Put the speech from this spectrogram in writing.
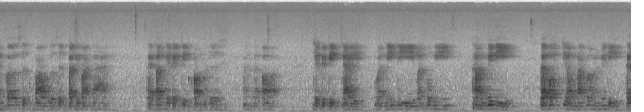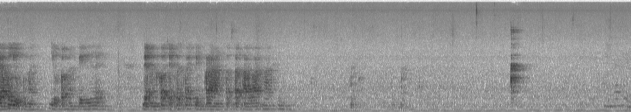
มันก็รู้สึกเบารู้สึกปฏิบัติได้ แต่ต้องอย่าไปติดความเพลินแล้วก็อย่าไปติดใจวันนี้ดีวันพรุ่งนี้ถ้ามันไม่ดี เราก็ยอมรับว่ามันไม่ดี แต่เราก็อยู่กับมันอยู่กับมันไปเรื่อย เดี๋ยวมันก็จะค่อยๆเป็นกลางกับสภาวะมากขึ้นมีท่านอื่น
